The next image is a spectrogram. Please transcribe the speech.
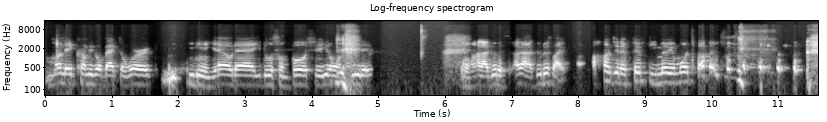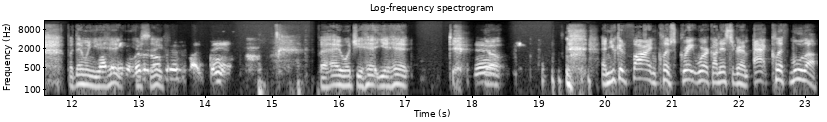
Monday come, you go back to work. You getting yelled at. You doing some bullshit. You don't want to do this. Man, I gotta do this. I gotta do this like 150 million more times. But then when you can hit, you're safe. Like, damn. But hey, once you hit, you hit. Yeah. Yo. and you can find Cliff's great work on Instagram at Cliff Mula.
